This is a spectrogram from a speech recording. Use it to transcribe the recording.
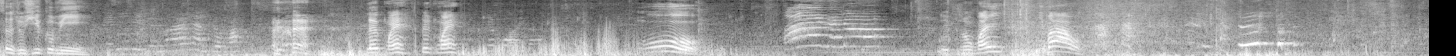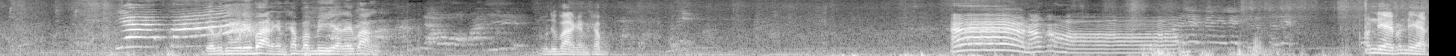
เสื้อชูชีพก็มี เลิกไหมเลิกไหม โอ้ป้าหนอนดิลงไปอีบ้าวอย่าป้าเดี๋ยวไปดูในบ้านกันครับมันมีอะไรบ้าง ดูในบ้านกันครับ อ้าว น้องก็หอมมันแดดมันแดด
